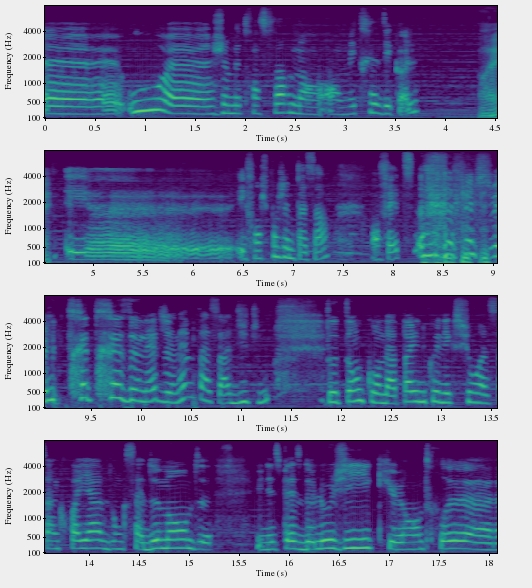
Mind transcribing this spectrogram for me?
euh, où je me transforme en, en maîtresse d'école. Ouais. Et, et franchement, j'aime pas ça, en fait. je vais être très très honnête, je n'aime pas ça du tout. D'autant qu'on n'a pas une connexion assez incroyable, donc ça demande une espèce de logique entre euh,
